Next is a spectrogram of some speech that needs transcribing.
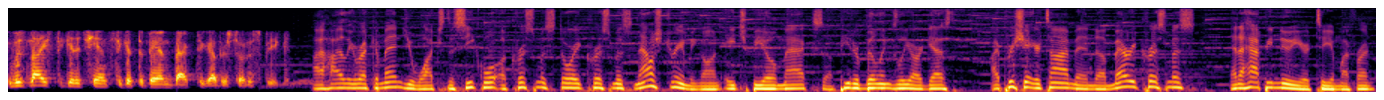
it was nice to get a chance to get the band back together, so to speak. I highly recommend you watch the sequel, A Christmas Story Christmas, now streaming on HBO Max. Uh, Peter Billingsley, our guest. I appreciate your time and uh, Merry Christmas and a Happy New Year to you, my friend.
